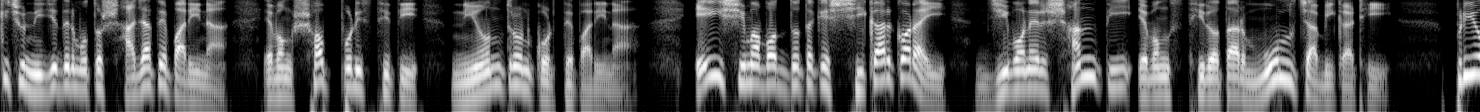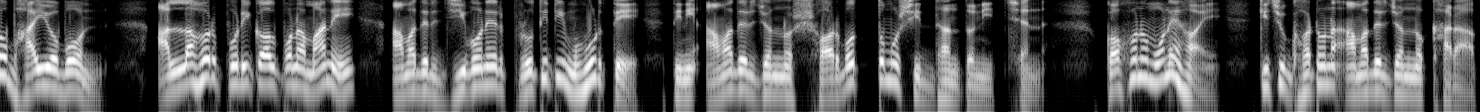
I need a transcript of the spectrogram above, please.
কিছু নিজেদের মতো সাজাতে পারি না এবং সব পরিস্থিতি নিয়ন্ত্রণ করতে পারি না। এই সীমাবদ্ধতাকে স্বীকার করাই জীবনের শান্তি এবং স্থিরতার মূল চাবিকাঠি। প্রিয় ভাই ও বোন, আল্লাহর পরিকল্পনা মানে আমাদের জীবনের প্রতিটি মুহূর্তে তিনি আমাদের জন্য সর্বোত্তম সিদ্ধান্ত নিচ্ছেন। কখনো মনে হয় কিছু ঘটনা আমাদের জন্য খারাপ,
